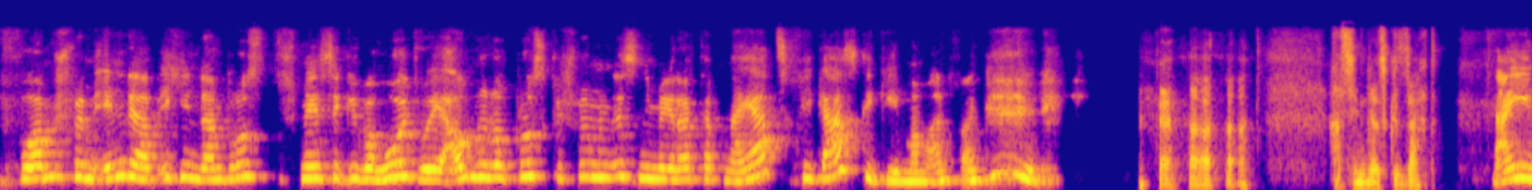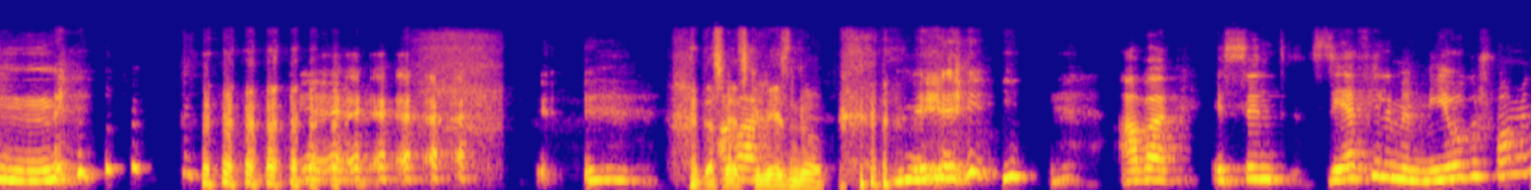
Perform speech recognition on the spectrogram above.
vorm Schwimmende habe ich ihn dann brustmäßig überholt, wo er auch nur noch Brust geschwommen ist und ich mir gedacht habe, naja, zu viel Gas gegeben am Anfang. Hast du ihm das gesagt? Nein. das wäre jetzt gewesen, du. aber es sind sehr viele mit dem Neo geschwommen.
